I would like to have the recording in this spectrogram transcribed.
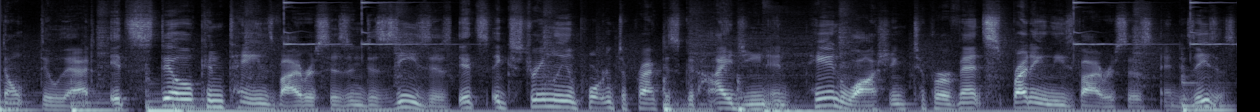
don't do that, it still contains viruses and diseases. It's extremely important to practice good hygiene and hand washing to prevent spreading these viruses and diseases.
